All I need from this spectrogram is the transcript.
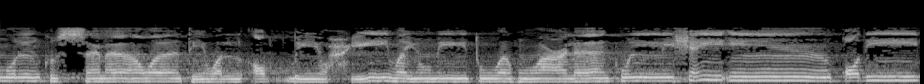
ملك السماوات والأرض يحيي ويميت وهو على كل شيء قدير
